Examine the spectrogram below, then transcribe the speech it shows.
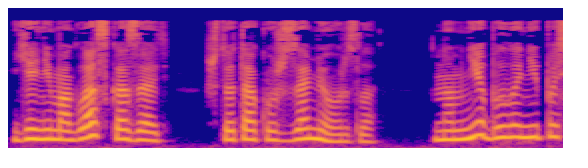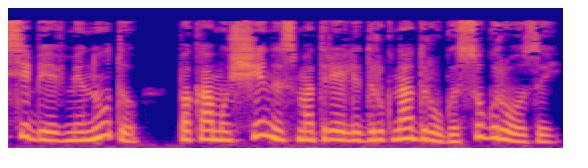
Я не могла сказать, что так уж замерзла, но мне было не по себе в минуту, пока мужчины смотрели друг на друга с угрозой.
